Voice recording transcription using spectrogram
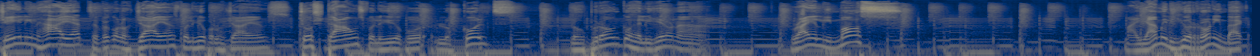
Jalen Hyatt se fue con los Giants, fue elegido por los Giants. Josh Downs fue elegido por los Colts. Los Broncos eligieron a Riley Moss. Miami eligió running back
